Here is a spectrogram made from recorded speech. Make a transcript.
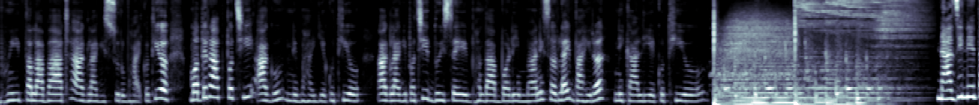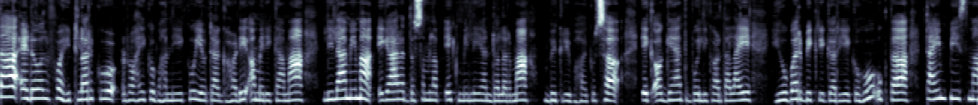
भुइँ तलाबाट आगलागी सुरु भएको थियो। मध्यरातपछि आगो निभाइएको थियो। आगलागीपछि दुई सय भन्दा बढी मानिसहरूलाई बाहिर निकालिएको थियो। नाजी नेता एडोल्फ हिटलरको रहेको भनिएको एउटा घडी अमेरिकामा लिलामीमा एघार दशमलव एक मिलियन डलरमा बिक्री भएको छ। एक अज्ञात बोलीकर्तालाई ह्युबर बिक्री गरिएको हो। उक्त टाइम पिसमा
